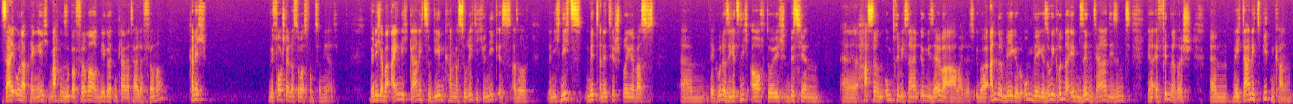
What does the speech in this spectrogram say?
sei unabhängig, mach eine super Firma und mir gehört ein kleiner Teil der Firma. Kann ich mir vorstellen, dass sowas funktioniert. Wenn ich aber eigentlich gar nichts so geben kann, was so richtig unique ist, also wenn ich nichts mit an den Tisch bringe, was ähm, der Gründer sich jetzt nicht auch durch ein bisschen äh, Hasseln, umtriebig sein, irgendwie selber arbeitet, über andere Wege, Umwege, so wie Gründer eben sind, ja, die sind ja erfinderisch. Ähm, wenn ich da nichts bieten kann,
